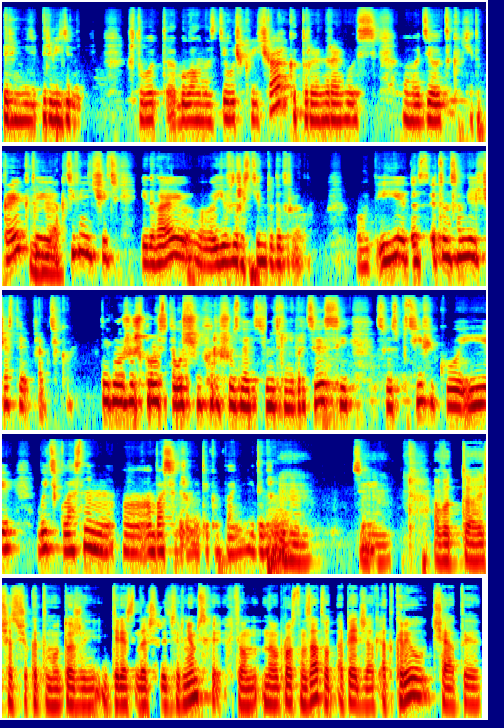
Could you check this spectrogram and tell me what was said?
переведены что вот э, была у нас девочка HR, которая нравилось э, делать какие-то проекты, mm-hmm. активничать, и давай э, ее взрастим до DevRel. Вот. И это, это на самом деле частая практика. Ты можешь просто очень хорошо знать внутренние процессы, свою специфику и быть классным амбассадором этой компании DevRel. Mm-hmm. А вот а, сейчас еще к этому тоже интересно дальше вернемся. Хотел на вопрос назад. Вот опять же, открыл чаты,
